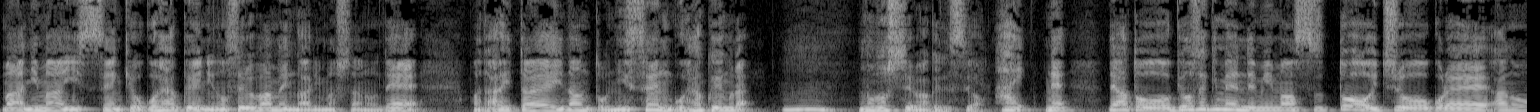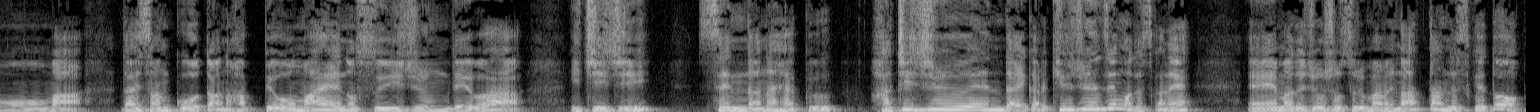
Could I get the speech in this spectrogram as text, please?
まあ2万1000、今日500円に乗せる場面がありましたので、まあ大体なんと2500円ぐらい。戻してるわけですよ。はい。ね。で、あと、業績面で見ますと、一応これ、あのー、まあ、第3クォーターの発表前の水準では、一時、1780円台から90円前後ですかね。えー、まで上昇する場面があったんですけど、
